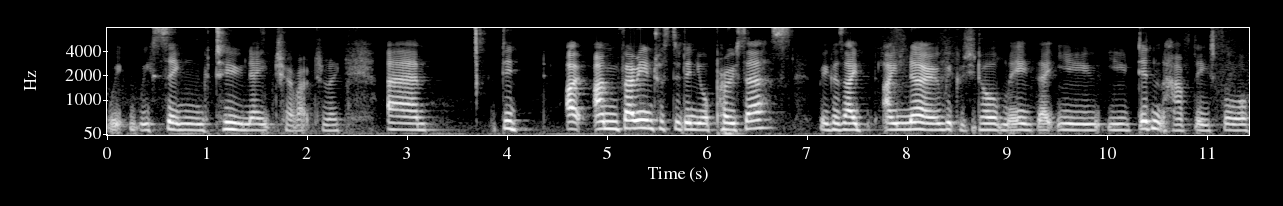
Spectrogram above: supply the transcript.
we we sing to nature actually. Um, did I, I'm very interested in your process because I I know because you told me that you you didn't have these four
